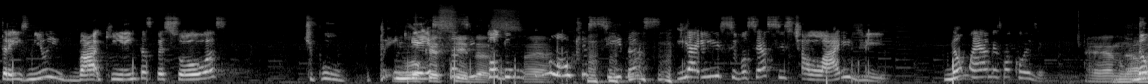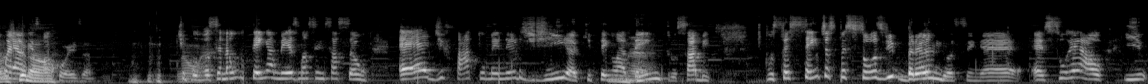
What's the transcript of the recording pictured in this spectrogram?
3.500 pessoas, tipo, em êxtase, todo é. enlouquecidas. e aí, se você assiste a live, não é a mesma coisa. É, não, Não, é a mesma não. coisa. Tipo, não é. você não tem a mesma sensação. É de fato uma energia que tem lá É. dentro, sabe? Tipo, você sente as pessoas vibrando, assim, é, é surreal. E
